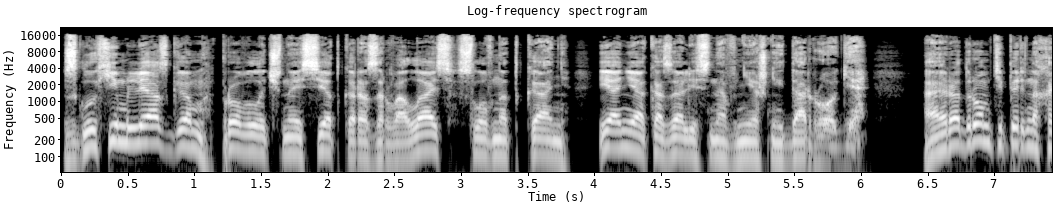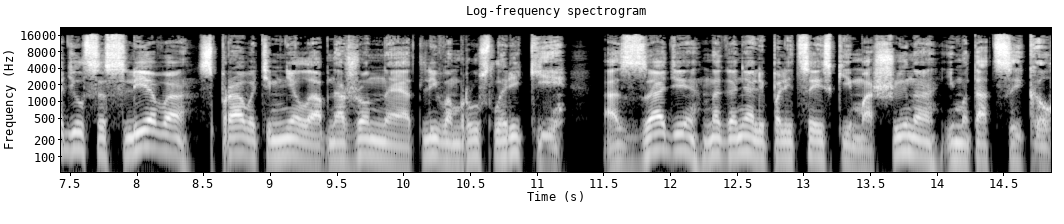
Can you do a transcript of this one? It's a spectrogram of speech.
С глухим лязгом проволочная сетка разорвалась, словно ткань, и они оказались на внешней дороге. Аэродром теперь находился слева, справа темнело обнаженное отливом русло реки, а сзади нагоняли полицейские машина и мотоцикл.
